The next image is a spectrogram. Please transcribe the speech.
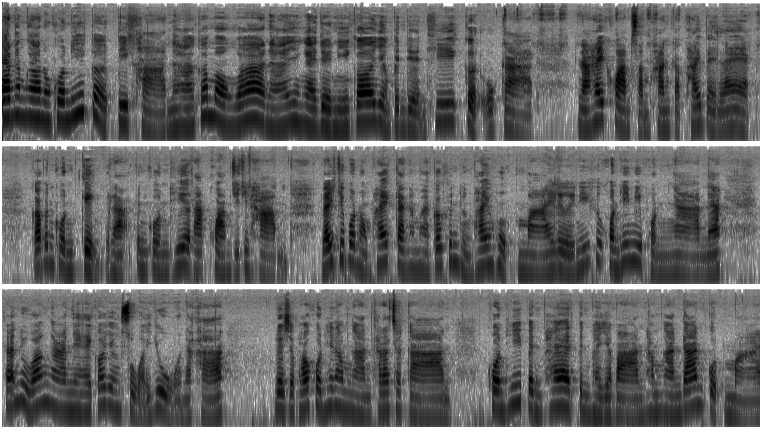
การทำงานของคนที่เกิดปีขานนะคะ ก็มองว่านะยังไงเดือนนี้ก็ยังเป็นเดือนที่เกิดโอกาสนะให้ความสำคัญกับไพ่ใบแรก ก็เป็นคนเก่งไปละเป็นคนที่รักความยุติธรรม และอิทธิพลของไพ่การทำงานก็ขึ้นถึงไพ่หกไม้เลยนี่คือคนที่มีผลงานนะฉะนั้นอยู่ว่างานยังไงก็ยังสวยอยู่นะคะ โดยเฉพาะคนที่ทำงานข้าราชการ คนที่เป็นแพทย์เป็นพยาบาลทำงานด้านกฎหมาย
